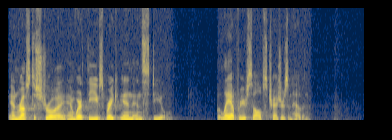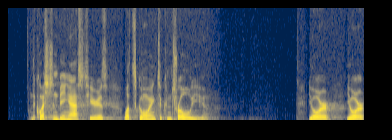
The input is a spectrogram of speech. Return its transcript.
and rust destroy and where thieves break in and steal but lay up for yourselves treasures in heaven. The question being asked here is what's going to control you? Your, your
